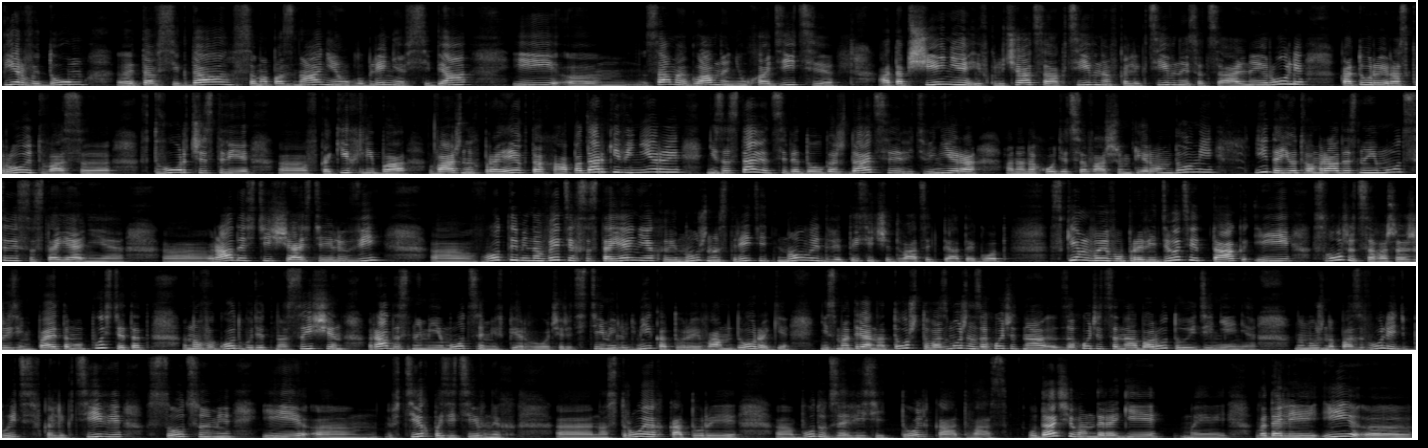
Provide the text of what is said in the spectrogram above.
первый дом – это всегда самопознание, углубление в себя – и э, самое главное, не уходить э, от общения и включаться активно в коллективные социальные роли, которые раскроют вас э, в творчестве, э, в каких-либо важных проектах. А подарки Венеры не заставят себя долго ждать, ведь Венера, она находится в вашем первом доме и дает вам радостные эмоции, состояние э, радости, счастья и любви. Э, вот именно в этих состояниях и нужно встретить новый 2025 год. С кем вы его проведете, так и сложится ваша жизнь. Поэтому пусть этот Новый год будет насыщен радостными эмоциями в первую очередь, с теми людьми, которые вам дороги. Несмотря на то, что, возможно, захочет на, захочется наоборот уединения, но нужно позволить быть в коллективе, в социуме и э, в тех позитивных Э, настроях, которые э, будут зависеть только от вас. Удачи вам, дорогие мои водолеи, и э,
